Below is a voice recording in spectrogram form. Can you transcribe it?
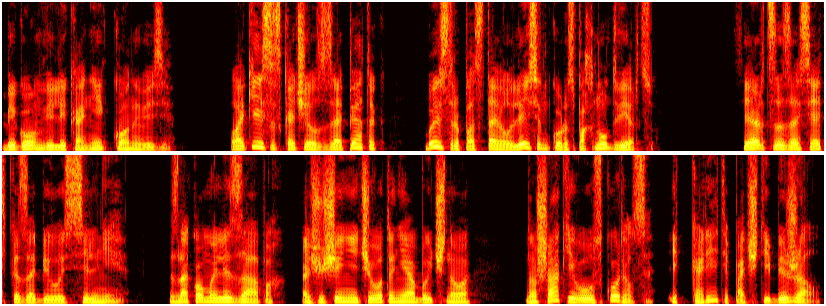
бегом вели коней к коновизе. Лакей соскочил с запяток, быстро подставил лесенку, распахнул дверцу. Сердце Засядька забилось сильнее. Знакомый ли запах, ощущение чего-то необычного, но шаг его ускорился и к карете почти бежал.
